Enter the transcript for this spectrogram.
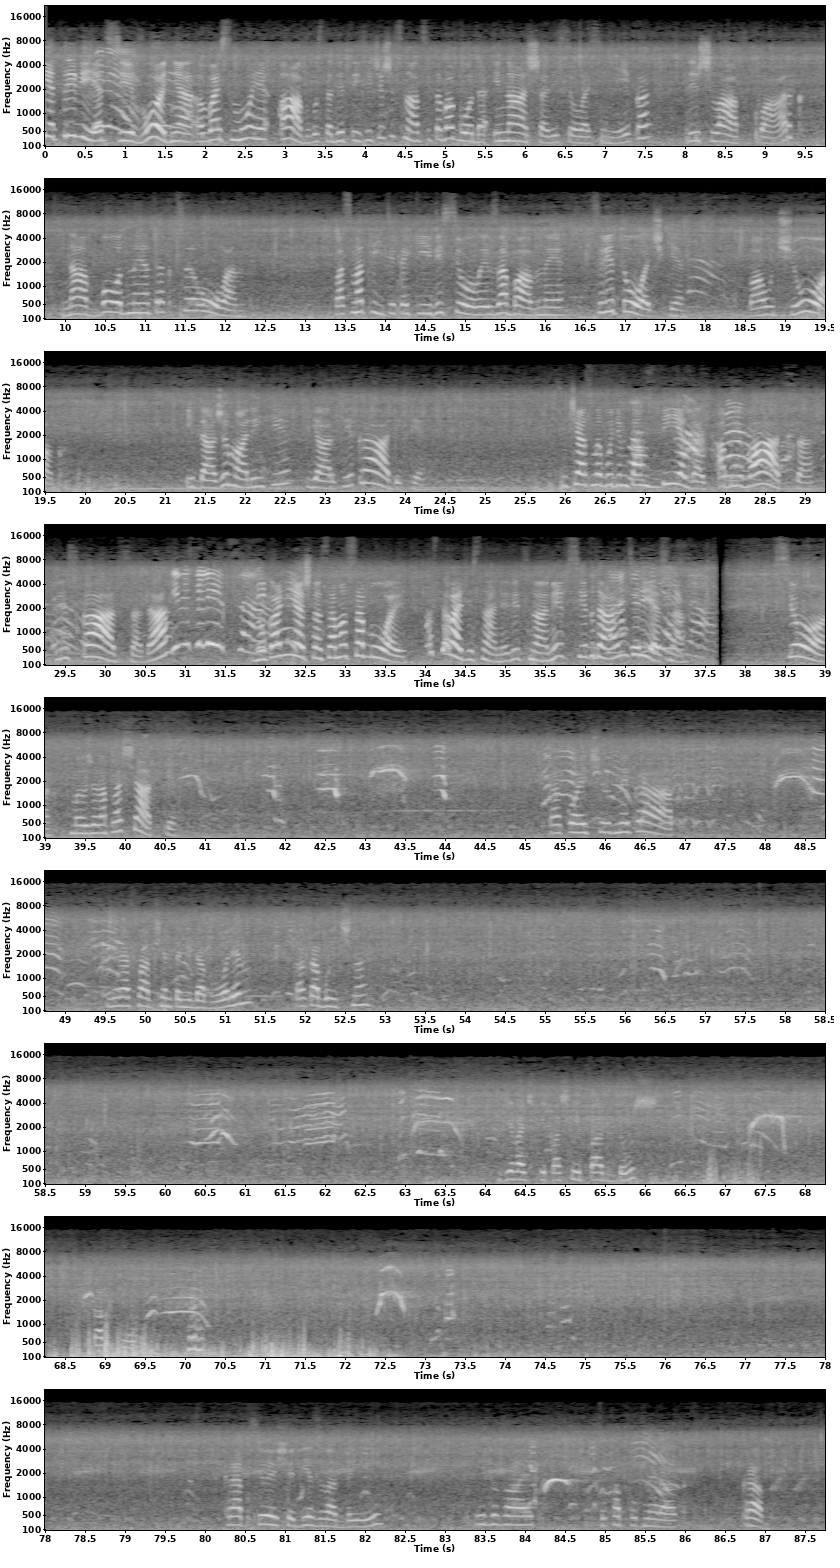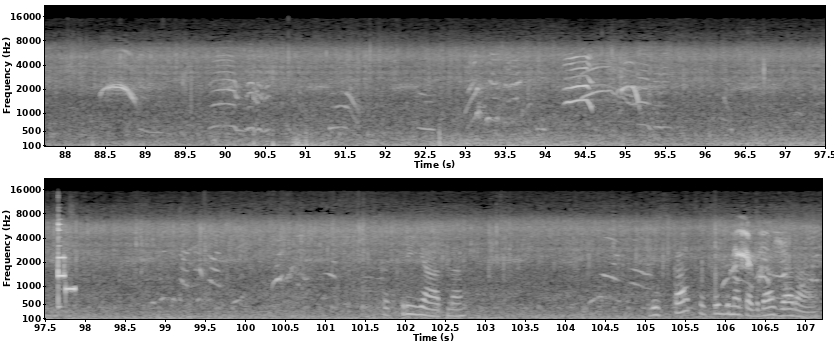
Привет, привет! Сегодня 8 августа 2016 года и наша веселая семейка пришла в парк на водный аттракцион. Посмотрите, какие веселые, забавные цветочки, паучок и даже маленькие яркие крабики. Сейчас мы будем там бегать, обливаться, плескаться, да? И веселиться! Ну, конечно, само собой. Оставайтесь с нами, ведь с нами всегда интересно. Все, мы уже на площадке. Какой чудный краб. Мирослав чем-то недоволен, как обычно. Девочки пошли под душ. Шапко. Краб все еще без воды прибывает. Сухопутный рак. Краб. Приятно. Плескаться, особенно когда жара.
